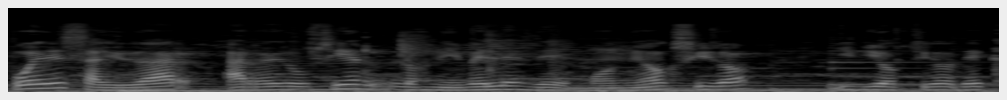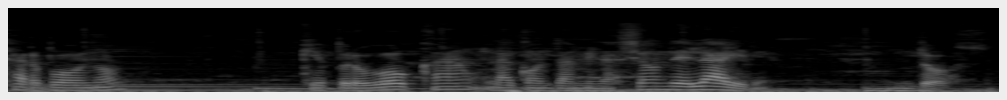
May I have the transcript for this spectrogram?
puedes ayudar a reducir los niveles de monóxido y dióxido de carbono que provocan la contaminación del aire. 2.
